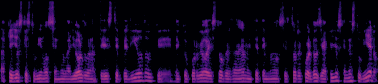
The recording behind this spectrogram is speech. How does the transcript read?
aquellos que estuvimos en Nueva York durante este periodo que, en el que ocurrió esto, verdaderamente tenemos estos recuerdos y aquellos que no estuvieron,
